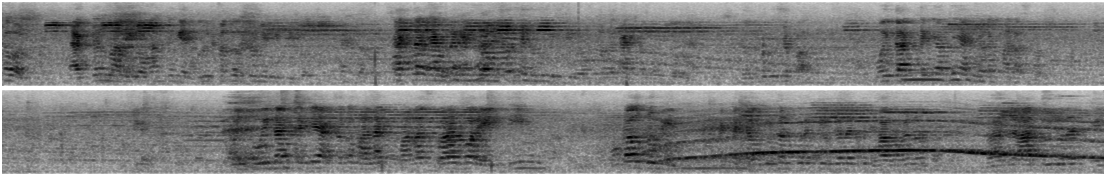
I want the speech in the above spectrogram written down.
এখন একজন মালিক ওখান থেকে দুই জমি বিক্রি করছে। একটা একটা অংশ সেটুকু বিক্রি করছে ওই দাগ থেকে আপনি এক শতক মাইনাস করছেন। ওই দাগ থেকে এক করার পরে তিন টোটাল জমি একটা ক্যালকুলেশন করে তিনজনের একটু ভাগ হবে না তাহলে আর দুইজনের এই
